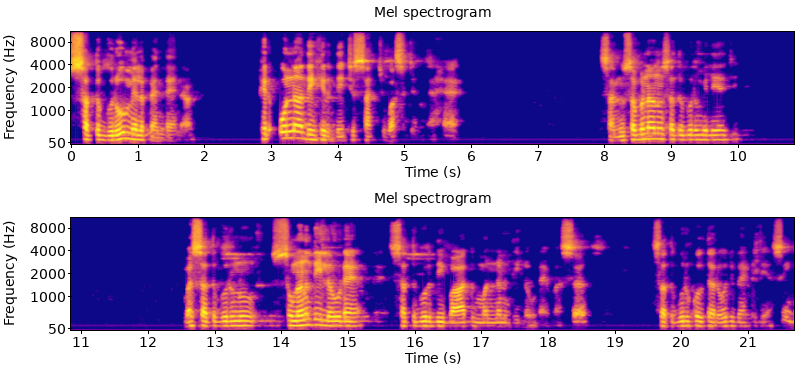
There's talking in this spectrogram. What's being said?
ਸਤਿਗੁਰੂ ਮਿਲ ਪੈਂਦਾ ਨਾ, ਫਿਰ ਉਹਨਾਂ ਦੇ ਹਿਰਦੇ 'ਚ ਸੱਚ ਵਸ ਜਾਂਦਾ। ਸਾਨੂੰ ਸਭਨਾਂ ਨੂੰ ਸਤਿਗੁਰੂ ਮਿਲਿਆ ਜੀ। ਬਸ ਸਤਿਗੁਰੂ ਨੂੰ ਸੁਣਨ ਦੀ ਲੋੜ ਹੈ, ਸਤਿਗੁਰ ਦੀ ਬਾਤ ਮੰਨਣ ਦੀ ਲੋੜ ਹੈ ਬਸ। ਸਤਿਗੁਰੂ ਕੋਲ ਤਾਂ ਰੋਜ਼ ਬੈਠਦੇ ਹਾਂ ਅਸੀਂ।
